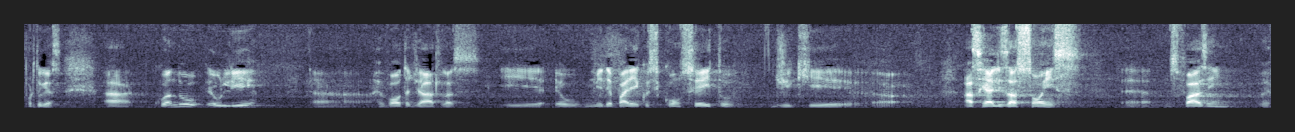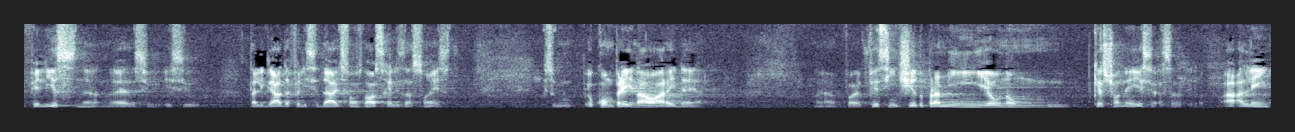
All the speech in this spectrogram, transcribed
português. Uh, quando eu li uh, Revolta de Atlas e eu me deparei com esse conceito de que uh, as realizações uh, nos fazem felizes, né? Esse, esse está ligado à felicidade, são as nossas realizações. Isso eu comprei na hora a ideia. É, fez sentido para mim e eu não questionei essa, além.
